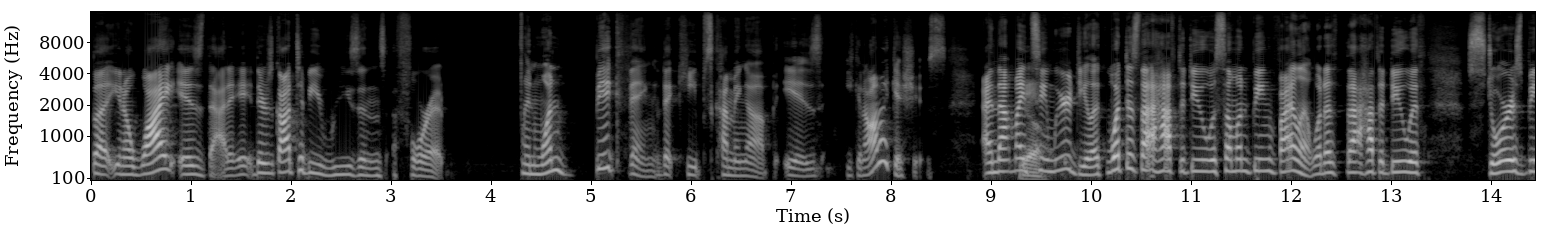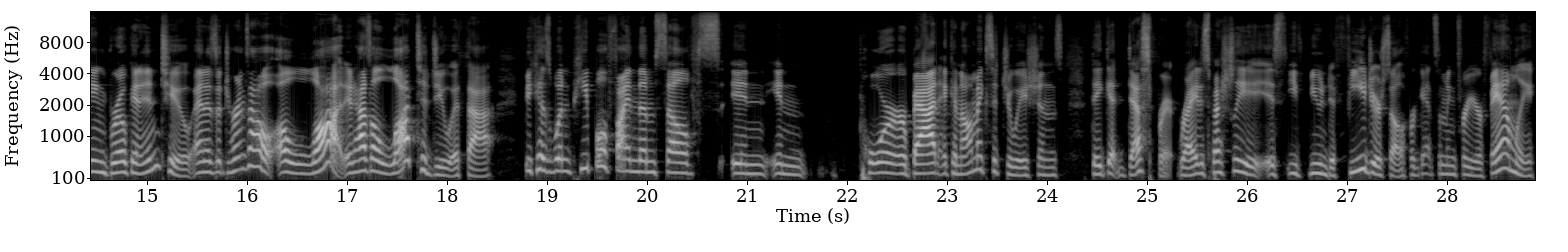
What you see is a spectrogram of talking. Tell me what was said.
but, you know, why is that? It, there's got to be reasons for it. And one big thing that keeps coming up is economic issues. And that might yeah. seem weird to you. Like, what does that have to do with someone being violent? What does that have to do with stores being broken into? And as it turns out, a lot. It has a lot to do with that. Because when people find themselves in in poor or bad economic situations, they get desperate, right? Especially if you need to feed yourself or get something for your family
